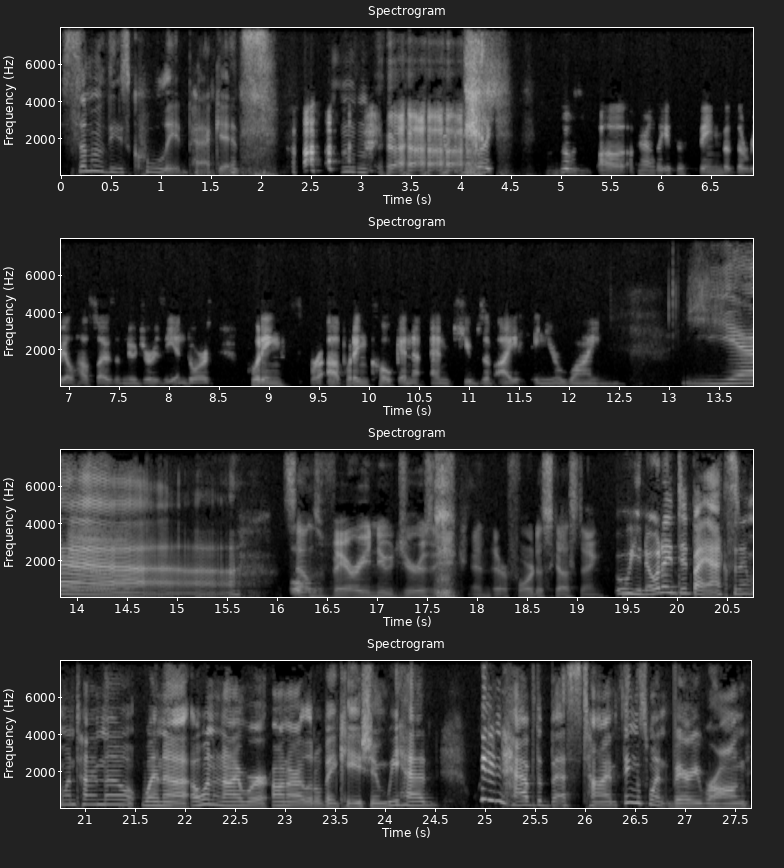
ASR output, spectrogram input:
Some of these Kool Aid packets. Mm. like those. Uh, apparently, it's a thing that the Real Housewives of New Jersey endorse: putting uh, putting Coke and and cubes of ice in your wine. Yeah. Sounds very New Jersey and therefore disgusting. Oh, you know what I did by accident one time though? When uh, Owen and I were on our little vacation, we had we didn't have the best time. Things went very wrong,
